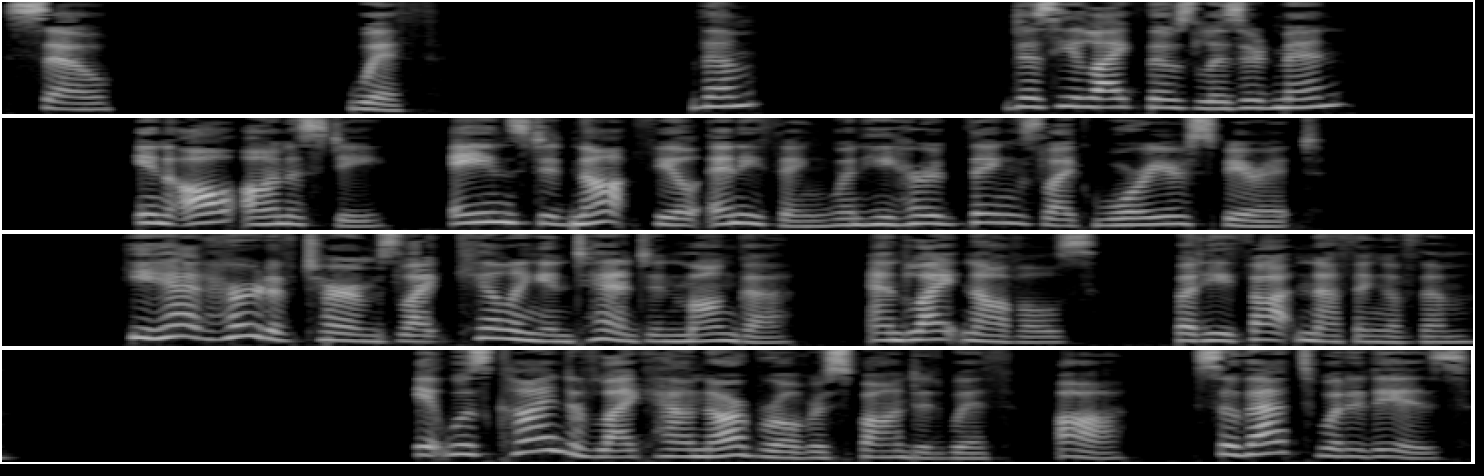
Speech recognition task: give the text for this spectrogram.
so with them? Does he like those lizard men? In all honesty, Ainz did not feel anything when he heard things like warrior spirit. He had heard of terms like killing intent in manga and light novels, but he thought nothing of them. It was kind of like how Narberal responded with, ah, so that's what it is,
